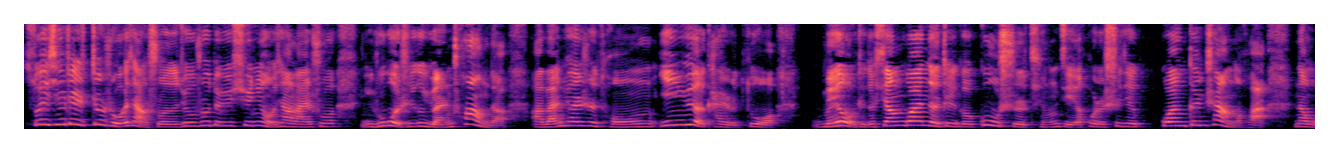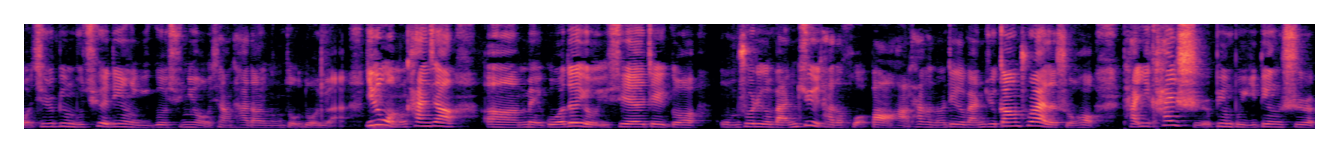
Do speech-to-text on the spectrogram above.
所以，其实这正是我想说的，就是说，对于虚拟偶像来说，你如果是一个原创的啊，完全是从音乐开始做。没有这个相关的这个故事情节或者世界观跟上的话，那我其实并不确定一个虚拟偶像它到底能走多远。因为我们看像呃美国的有一些这个我们说这个玩具它的火爆哈，它可能这个玩具刚出来的时候，它一开始并不一定是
